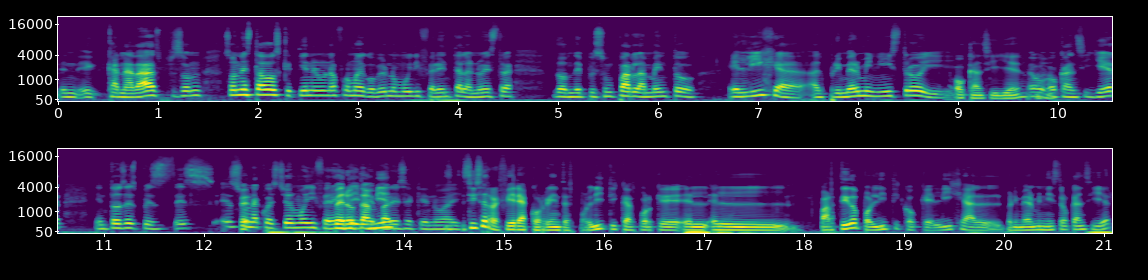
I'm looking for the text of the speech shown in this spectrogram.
en, eh, Canadá pues, son son estados que tienen una forma de gobierno muy diferente a la nuestra, donde pues un parlamento elige a- al primer ministro y o canciller. o, canciller, entonces pues es, es Pero- una cuestión muy diferente pero y también me parece que no hay. Sí se refiere a corrientes políticas, porque el, el partido político que elige al primer ministro canciller,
